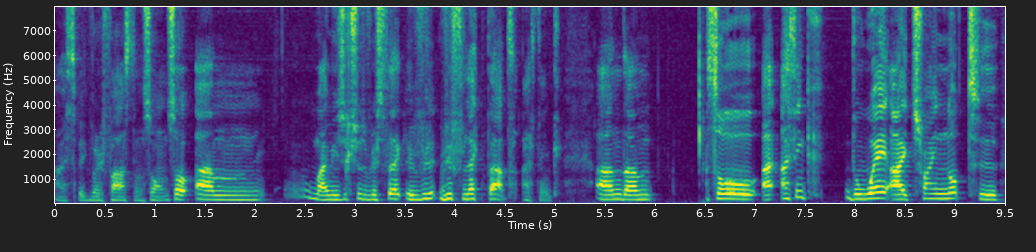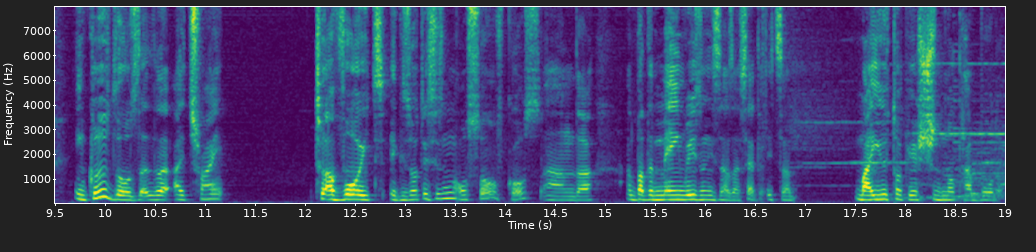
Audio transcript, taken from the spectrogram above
I speak very fast and so on. So um, my music should reflect, re reflect that, I think. And um, so I, I, think the way I try not to include those, I try to avoid exoticism also, of course. And uh, but the main reason is, as I said, it's a my utopia should not have border.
